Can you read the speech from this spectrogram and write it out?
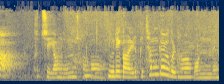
있다. 그치 양 너무 작아 우리가 이렇게 참교육을 당하고 왔는데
